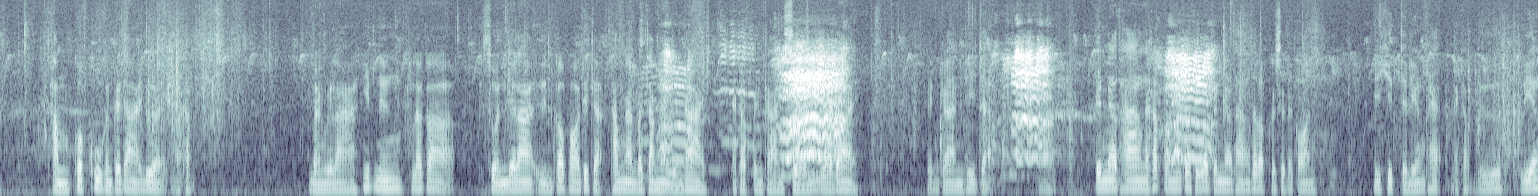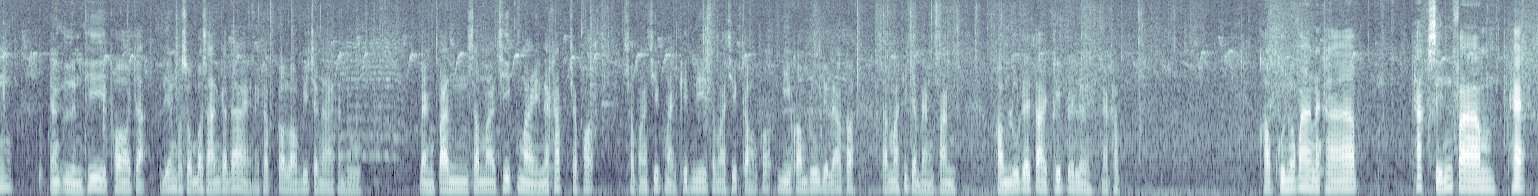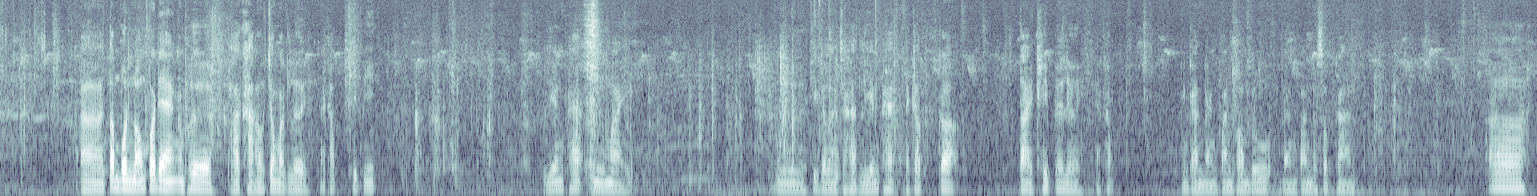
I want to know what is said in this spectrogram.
ทำควบคู่กันไปได้ด้วยนะครับ แบ่งเวลานิดนึงแล้วก็ส่วนเวลาอื่นก็พอที่จะทำงานประจำอย่างอื่นได้นะครับ เป็นการเสริมรายได้ เป็นการที่จะเป็นแนวทางนะครับ ตรงนี้ก็ถือว่าเป็นแนวทางสำหรับเกษตรกรที่คิดจะเลี้ยงแพะนะครับ หรือเลี้ยงอย่างอื่นที่พอจะเลี้ยงผสมผสานกันได้นะครับ ก็ลองพิจารณากันดู แบ่งปันสมาชิกใหม่นะครับ เฉพาะสมาชิกใหม่คลิปนี้สมาชิกเก่าก็มีความรู้อยู่แล้วก็สามารถที่จะแบ่งปันความรู้ได้ใต้คลิปได้เลยนะครับ ขอบคุณมากๆนะครับ ทักษิณฟาร์มแพะตำบลหนองปอแดงอำเภอผาขาวจังหวัดเลยนะครับ คลิปนี้ เลี้ยงแพะมือใหม่มือที่กำลังจะหัดเลี้ยงแพะนะครับ ก็ใต้คลิปได้เลยนะครับ เป็นการแบ่งปันความรู้แบ่งปันประสบการณ์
